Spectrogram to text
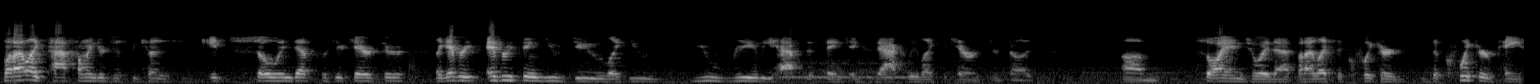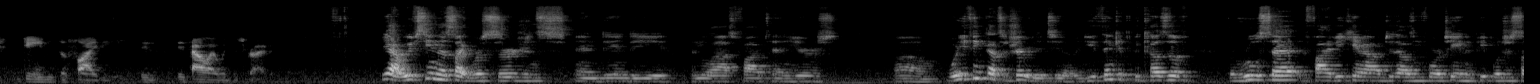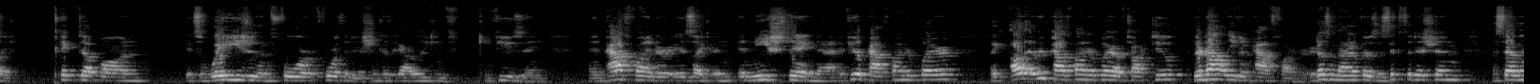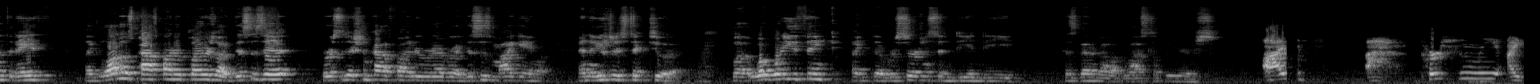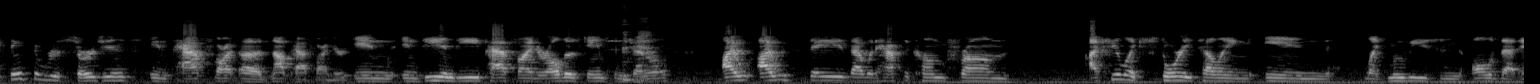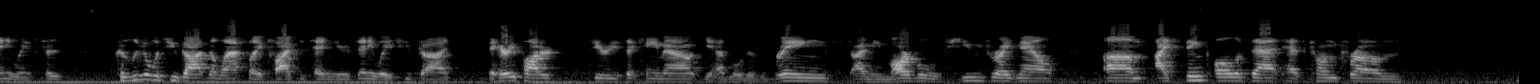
but I like Pathfinder just because it's so in depth with your character. Like every everything you do, like you you really have to think exactly like the character does. Um, so I enjoy that, but I like the quicker the quicker paced games of 5e is is how I would describe it. yeah. We've seen this like resurgence in D and D in the last five ten years. Um, what do you think that's attributed to? I mean, do you think it's because of the rule set? Five E came out in 2014, and people just like picked up on it's way easier than four fourth edition because it got really conf- confusing. And Pathfinder is like a, a niche thing that if you're a Pathfinder player, like all, every Pathfinder player I've talked to, they're not leaving Pathfinder. It doesn't matter if there's a sixth edition, a seventh, an eighth. Like a lot of those Pathfinder players, are like this is it, first edition Pathfinder, whatever. Like this is my game, and they usually stick to it. But what what do you think like the resurgence in D and D has been about the last couple years? I uh, personally, I think the resurgence in Pathfinder, uh, not Pathfinder, in in D and D, Pathfinder, all those games in general, I I would say that would have to come from. I feel like storytelling in like movies and all of that, anyways, because because look at what you got in the last like five to ten years, anyways. You've got the Harry Potter series that came out. You had Lord of the Rings. I mean, Marvel is huge right now. Um, I think all of that has come from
